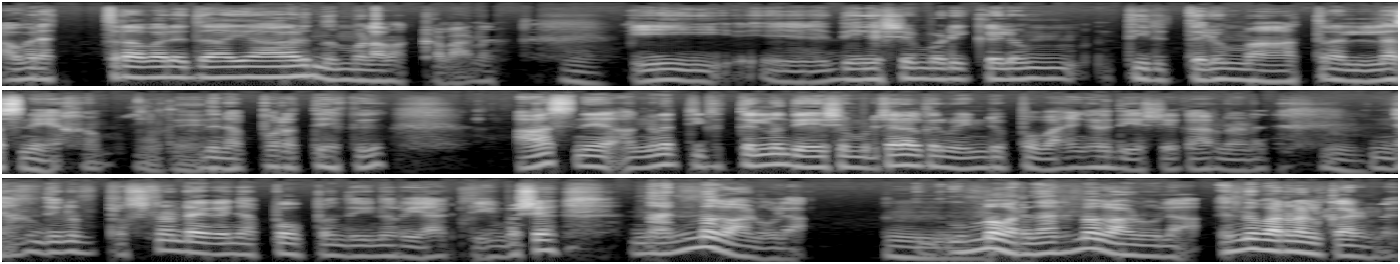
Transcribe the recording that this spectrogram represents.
അവരെത്ര വലുതായാലും നമ്മളെ മക്കളാണ്. ഈ ദേഷ്യം പഠിക്കലും തിരുത്തലും മാത്രമല്ല സ്നേഹം. അതിനപ്പുറത്തേക്ക് ആ സ്നേഹം അങ്ങനെ തിരുത്തലിനും ദേഷ്യം പിടിച്ചാൽ ആൾക്കാർ എന്റെ ഉപ്പ ഭയങ്കര ദേഷ്യക്കാരനാണ്. ഞാൻ എന്തെങ്കിലും പ്രശ്നം ഉണ്ടായി കഴിഞ്ഞാൽ അപ്പം ഒപ്പം എന്തെങ്കിലും റിയാക്ട് ചെയ്യും. പക്ഷെ നന്മ കാണൂല. ഉമ്മ പറയും നന്മ കാണൂല എന്ന് പറഞ്ഞ ആൾക്കാരുണ്ട്.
